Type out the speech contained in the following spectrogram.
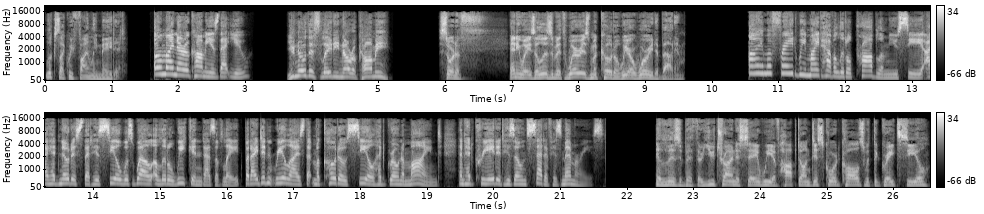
Looks like we finally made it. Oh my Narukami, is that you? You know this lady Narukami? Sort of. Anyways, Elizabeth, where is Makoto? We are worried about him. I'm afraid we might have a little problem, you see. I had noticed that his seal was, well, a little weakened as of late, but I didn't realize that Makoto's seal had grown a mind and had created his own set of his memories. Elizabeth, are you trying to say we have hopped on Discord calls with the Great Seal?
